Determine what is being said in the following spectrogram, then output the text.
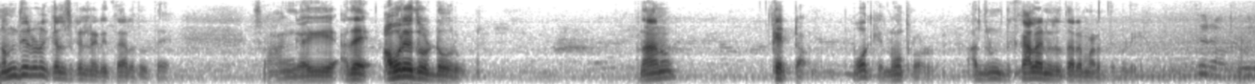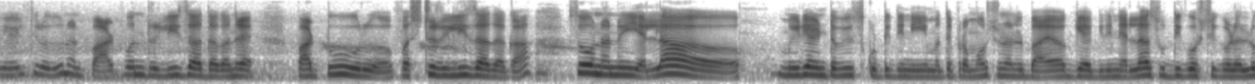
ನಮ್ಮದಿರೋ ಕೆಲಸಗಳು ನಡೀತಾ ಇರ್ತದೆ. ಸೊ ಹಂಗಾಗಿ ಅದೇ, ಅವರೇ ದೊಡ್ಡವರು. ನಾನು ಕೆಟ್ಟವನು. ಓಕೆ ನೋ ಪ್ರಾಬ್ಲಮ್ ಅದನ್ನ ಕಾಲ ನಿರ್ಧಾರ ಮಾಡುತ್ತೆ ಬಿಡಿ. ಸರ್, ಅವರು ಹೇಳ್ತಿರೋದು ನಾನು ಪಾರ್ಟ್ ಒನ್ ರಿಲೀಸ್ ಆದಾಗ, ಅಂದರೆ ಪಾರ್ಟ್ ಟೂ ಫಸ್ಟ್ ರಿಲೀಸ್ ಆದಾಗ ಸೊ ನಾನು ಎಲ್ಲ ಮೀಡಿಯಾ ಇಂಟರ್ವ್ಯೂಸ್ ಕೊಟ್ಟಿದ್ದೀನಿ, ಮತ್ತು ಪ್ರಮೋಷನಲ್ ಭಾಗಿಯಾಗಿದ್ದೀನಿ, ಎಲ್ಲ ಸುದ್ದಿಗೋಷ್ಠಿಗಳಲ್ಲೂ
